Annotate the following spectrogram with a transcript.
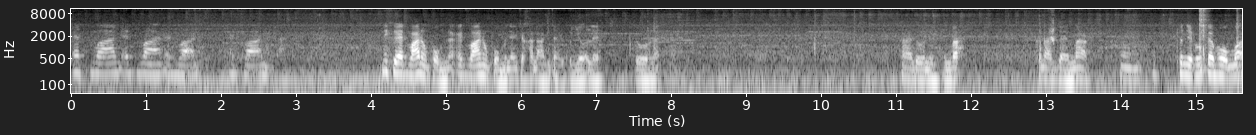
แอดวานแอดวานแอดวานแอดวานนี่คือแอดวานของผมนะแอดวานของผมมันยังจะขนาดใหญ่กว่าเยอะเลย ดูนะอ่าดูนี่เห็นปะขนาดใหญ่มากอืมส่วนใหญ่ผมแต่ผมว่า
